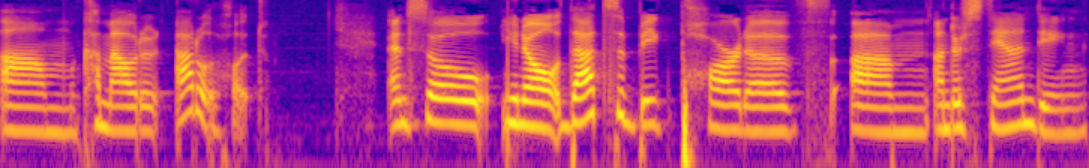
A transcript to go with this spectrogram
um, come out of adulthood. And so, you know, that's a big part of um, understanding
